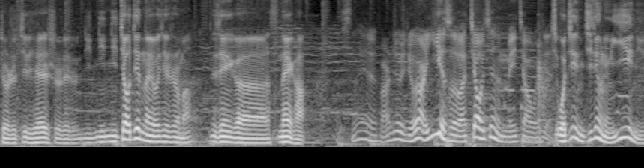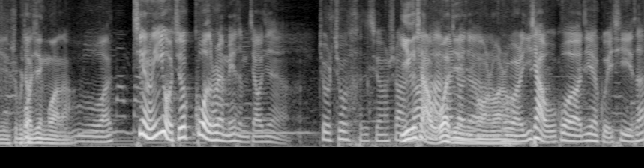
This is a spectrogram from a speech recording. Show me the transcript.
就是 GTA 是这种，你你你较劲的游戏是吗？那这个 Snake，Snake 反正就有点意思吧，较劲没较过劲。我记得你寂静岭一，你是不是较劲过的？我寂静岭一，我觉得过的时候也没怎么较劲啊。就就很像上一个下午过记你跟我说是吧？一下午过记鬼泣三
